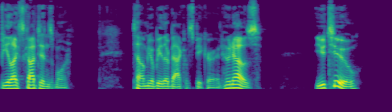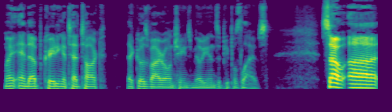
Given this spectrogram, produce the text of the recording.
be like Scott Dinsmore. Tell them you'll be their backup speaker. And who knows, you too might end up creating a TED Talk that goes viral and changes millions of people's lives. So, uh,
